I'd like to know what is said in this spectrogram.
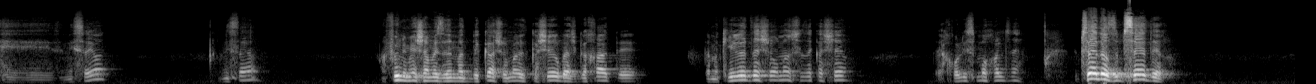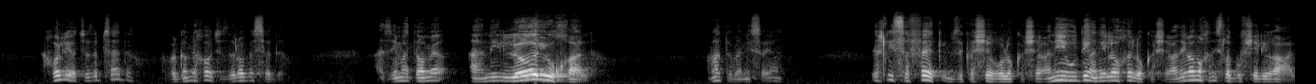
אה, זה ניסיון, ניסיון. אפילו אם יש שם איזה מדבקה שאומרת כשר בהשגחת, אה, אתה מכיר את זה שאומר שזה כשר? אתה יכול לסמוך על זה? זה בסדר, זה בסדר. יכול להיות שזה בסדר, אבל גם יכול להיות שזה לא בסדר. אז אם אתה אומר, אני לא יוכל, אמרת בניסיון. יש לי ספק אם זה כשר או לא כשר. אני יהודי, אני לא אוכל לא כשר, אני לא מכניס לגוף שלי רעל.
